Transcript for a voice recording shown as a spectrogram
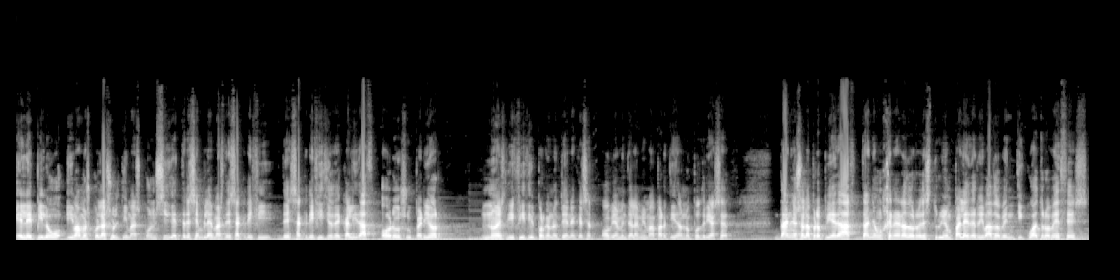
el, epílogo y vamos con las últimas. Consigue 3 emblemas de, de sacrificio de calidad oro superior. No es difícil porque no tiene que ser obviamente la misma partida, no podría ser. Daños a la propiedad, daña un generador destruye un palé derribado 24 veces.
